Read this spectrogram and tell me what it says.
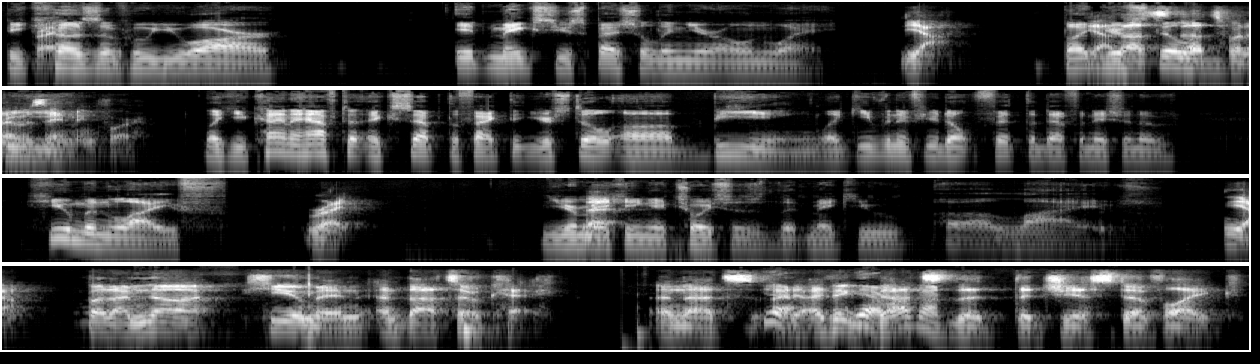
because of who you are. It makes you special in your own way. yeah But yeah you're that's still that's what i was aiming for Like you kind of have to accept the fact that you're still a being. Like even if you don't fit the definition of human life, right you're That- making choices that make you alive. Yeah but i'm not human and that's okay. And that's Yeah, I, I think yeah, that's the the gist of like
